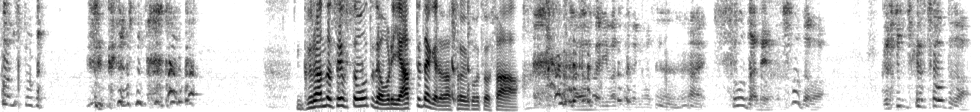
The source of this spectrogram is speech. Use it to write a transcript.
本当だ。グランドセフトオートで俺やってたけどさ、そういうことさ。わかりますわかります。うん。はい。そうだね、そうだわ。グランドセフトオートだ。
